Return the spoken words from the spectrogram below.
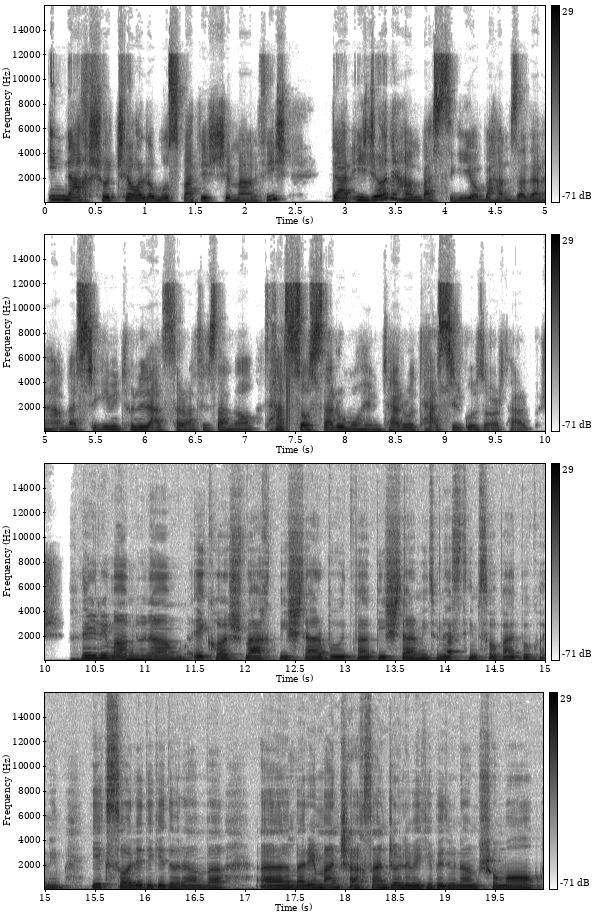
این نقش چه حالا مثبتش چه منفیش در ایجاد همبستگی یا به هم زدن همبستگی می‌تونه از طرف زنا حساستر و مهمتر و تاثیرگذارتر باشه. خیلی ممنونم. ای کاش وقت بیشتر بود و بیشتر می‌تونستیم صحبت بکنیم. یک سال دیگه دارم و برای من شخصا جالبه که بدونم شما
